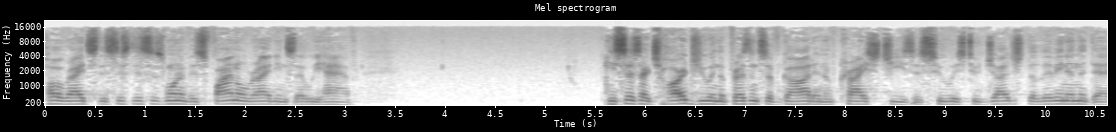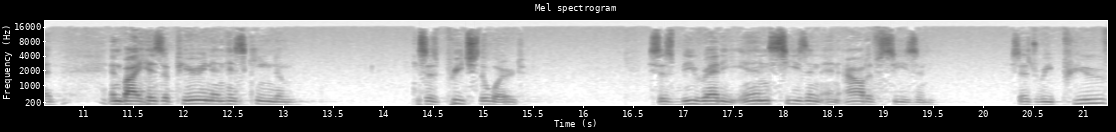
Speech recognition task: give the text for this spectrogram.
Paul writes this. This, this is one of his final writings that we have. He says, I charge you in the presence of God and of Christ Jesus, who is to judge the living and the dead, and by his appearing in his kingdom. He says, Preach the word. He says, Be ready in season and out of season. He says, Reprove,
